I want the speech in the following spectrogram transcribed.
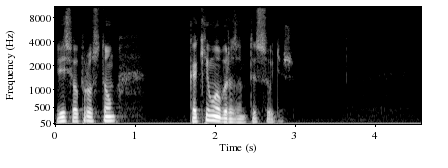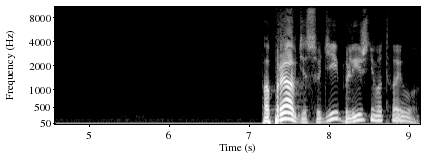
Весь вопрос в том, каким образом ты судишь. По правде суди ближнего твоего.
